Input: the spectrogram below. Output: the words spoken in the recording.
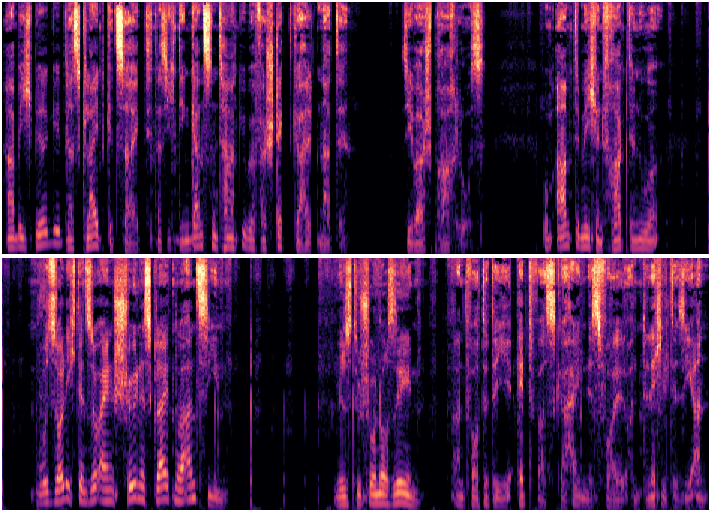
habe ich Birgit das Kleid gezeigt, das ich den ganzen Tag über versteckt gehalten hatte. Sie war sprachlos umarmte mich und fragte nur, wo soll ich denn so ein schönes Kleid nur anziehen? Wirst du schon noch sehen, antwortete ich etwas geheimnisvoll und lächelte sie an.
